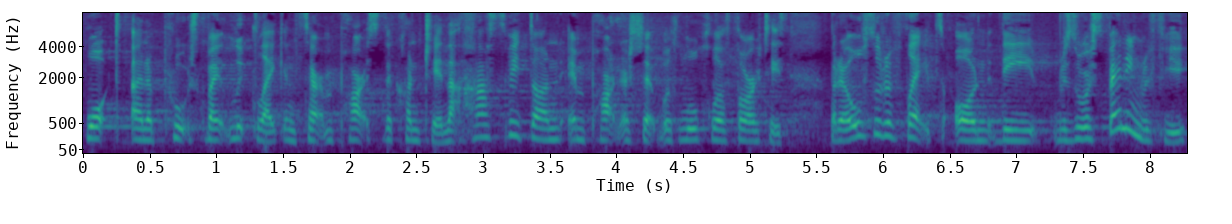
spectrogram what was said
what an approach might look like in certain parts of the country. And that has to be done in partnership with local authorities but it also reflects on the resource spending review,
